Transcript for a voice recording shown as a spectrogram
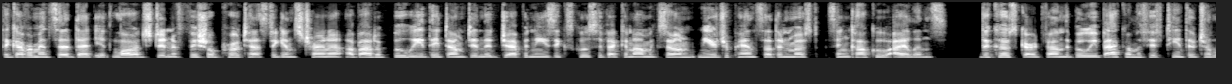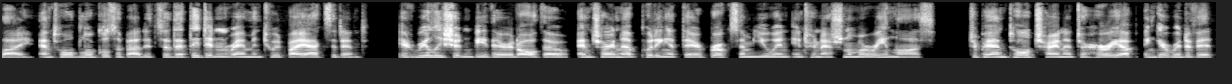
the government said that it lodged an official protest against China about a buoy they dumped in the Japanese exclusive economic zone near Japan's southernmost Senkaku Islands. The Coast Guard found the buoy back on the 15th of July and told locals about it so that they didn't ram into it by accident. It really shouldn't be there at all, though, and China putting it there broke some UN international marine laws. Japan told China to hurry up and get rid of it,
